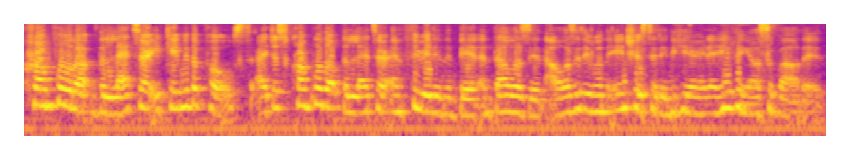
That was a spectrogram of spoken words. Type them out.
crumpled up the letter. It came in the post. I just crumpled up the letter and threw it in the bin, and that was it. I wasn't even interested in hearing anything else about it.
